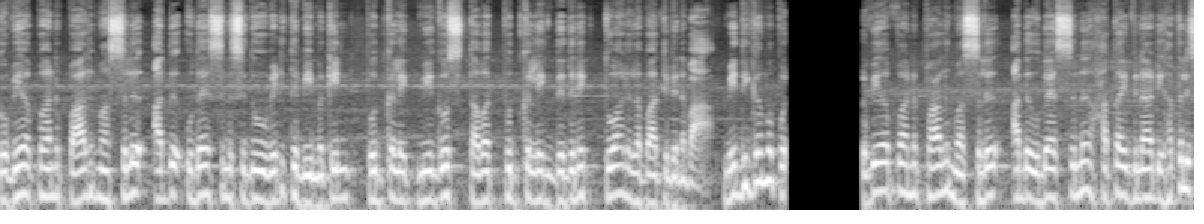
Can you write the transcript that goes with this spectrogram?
ගොව්‍යාපාන පාලමස්සල අද උදෑසන සිදූ වෙඩිතැබීමකින් පුද්ගලෙක් මිය ගොස් තවත් පුද්ගලෙක් දෙදෙනෙක් තුවාල ලබා තිබෙනවා. මිදිගම ව්‍යාපාන පාල මස්සල අද උදැස්සන හතයි විනාඩි හතලිස්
